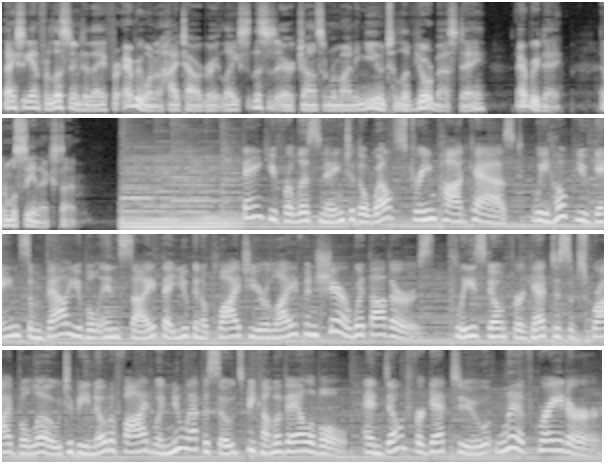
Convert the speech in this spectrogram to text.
Thanks again for listening today. For everyone at Hightower Great Lakes, this is Eric Johnson reminding you to live your best day every day. And we'll see you next time. Thank you for listening to the Wealth Stream podcast. We hope you gained some valuable insight that you can apply to your life and share with others. Please don't forget to subscribe below to be notified when new episodes become available. And don't forget to live greater.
